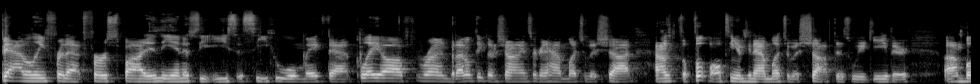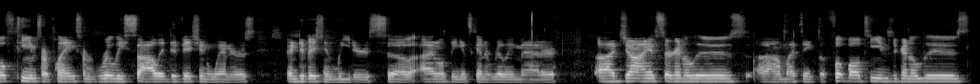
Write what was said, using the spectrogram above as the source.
battling for that first spot in the NFC East to see who will make that playoff run. But I don't think the Giants are going to have much of a shot. I don't think the football team's going to have much of a shot this week either. Um, both teams are playing some really solid division winners and division leaders, so I don't think it's going to really matter. Uh, Giants are going to lose. Um, I think the football teams are going to lose.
